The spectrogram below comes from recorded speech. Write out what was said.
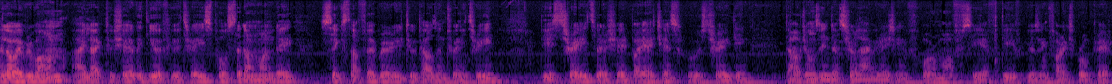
Hello everyone, I'd like to share with you a few trades posted on Monday, 6th of February 2023. These trades were shared by HS who is trading Dow Jones Industrial Average in form of CFD using Forex Broker.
